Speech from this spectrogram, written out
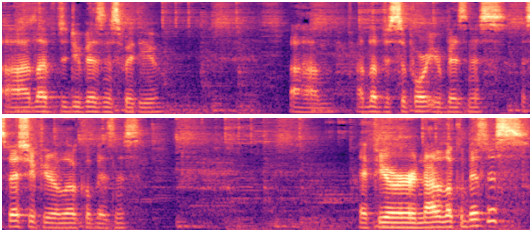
Uh, I'd love to do business with you. Um, I'd love to support your business, especially if you're a local business. If you're not a local business,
